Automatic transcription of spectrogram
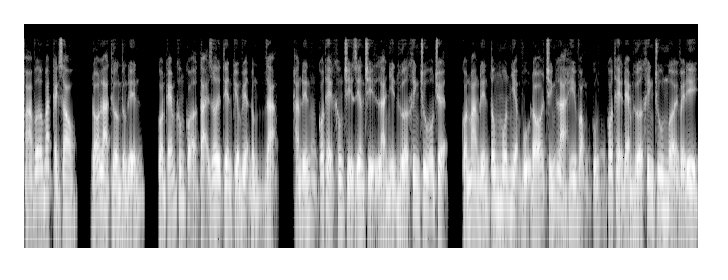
Phá vỡ bắt cảnh sau, đó là thường thường đến, còn kém không có ở tại rơi tiên kiếm viện đồng dạng, hắn đến có thể không chỉ riêng chỉ là nhìn hứa khinh chu ôn chuyện, còn mang đến tông môn nhiệm vụ đó chính là hy vọng cũng có thể đem hứa khinh chu mời về đi,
